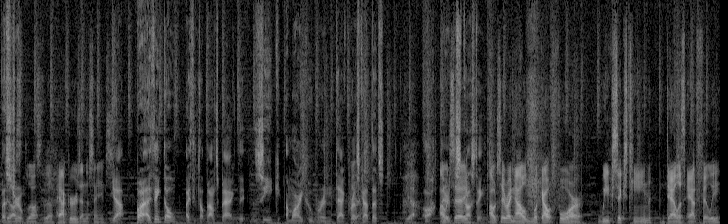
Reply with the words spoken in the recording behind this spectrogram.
That's they lost, true. Lost the Packers and the Saints. Yeah, but I think they'll I think they'll bounce back. The, Zeke, Amari Cooper, and Dak Prescott. That's Yeah. oh, I would say- disgusting. I would say right now, look out for Week 16, Dallas at Philly.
